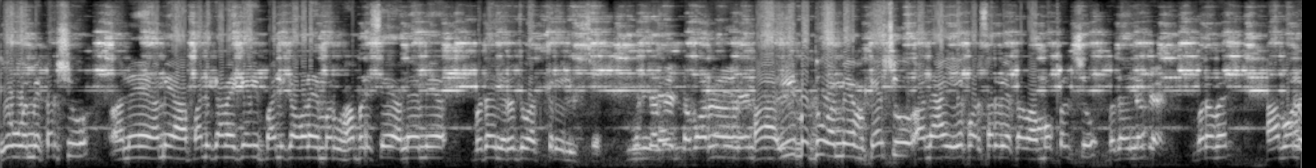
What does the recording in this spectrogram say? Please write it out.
એવું અમે કરશું. અને અમે આ પાલિકામાં કેવી પાલિકાવાળાએ મારું સાંભળે છે અને અમે બધાને રજૂઆત કરેલી છે. હા એ બધું અમે કહેશું અને આ એકવાર સર્વે કરવા મોકલશું બધાને બરોબર? હા બોલો.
